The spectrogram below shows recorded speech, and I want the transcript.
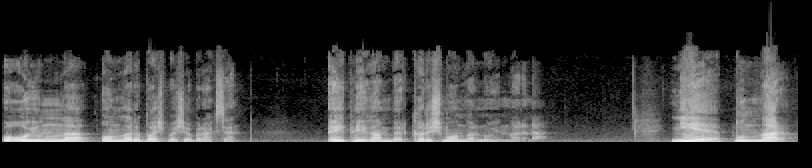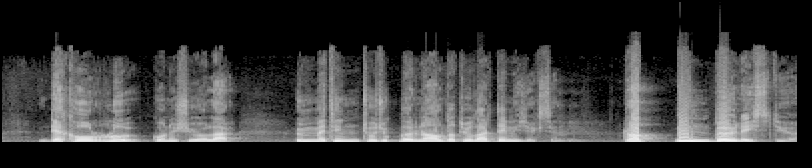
O oyununla onları baş başa bırak sen. Ey peygamber karışma onların oyunlarına. Niye bunlar dekorlu konuşuyorlar? Ümmetin çocuklarını aldatıyorlar demeyeceksin. Rabbin böyle istiyor.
